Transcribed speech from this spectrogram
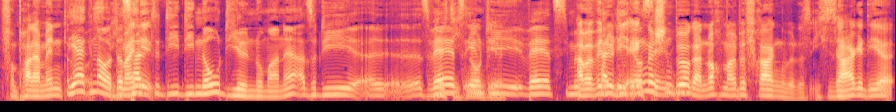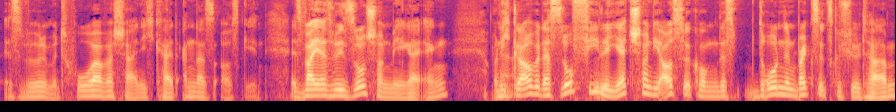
vom Parlament Ja, aus. genau, Ich das ist halt die, die No-Deal-Nummer, ne? Also die, äh, es wäre jetzt irgendwie, wäre jetzt die Möglichkeit. Aber wenn du die englischen Bürger nochmal befragen würdest, ich sage dir, es würde mit hoher Wahrscheinlichkeit anders ausgehen. Es war ja sowieso schon mega eng. Und ich glaube, dass so viele jetzt schon die Auswirkungen des drohenden Brexits gefühlt haben.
